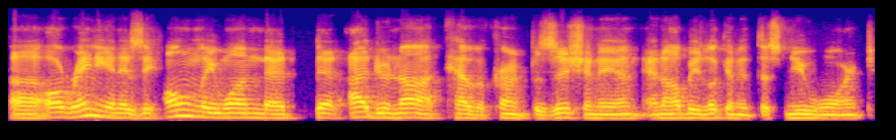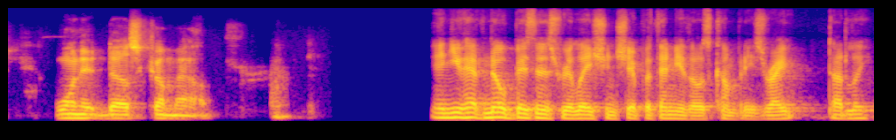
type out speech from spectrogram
uh, Auranian is the only one that that I do not have a current position in, and I'll be looking at this new warrant when it does come out. And you have no business relationship with any of those companies, right, Dudley?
